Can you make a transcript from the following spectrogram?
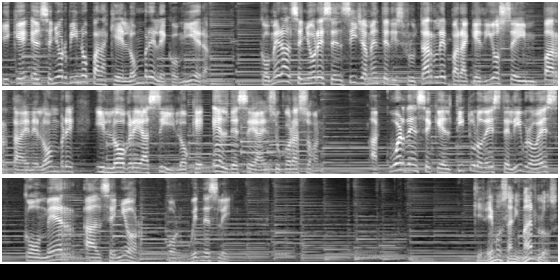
y que el Señor vino para que el hombre le comiera. Comer al Señor es sencillamente disfrutarle para que Dios se imparta en el hombre y logre así lo que Él desea en su corazón. Acuérdense que el título de este libro es Comer al Señor por Witness Lee. Queremos animarlos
